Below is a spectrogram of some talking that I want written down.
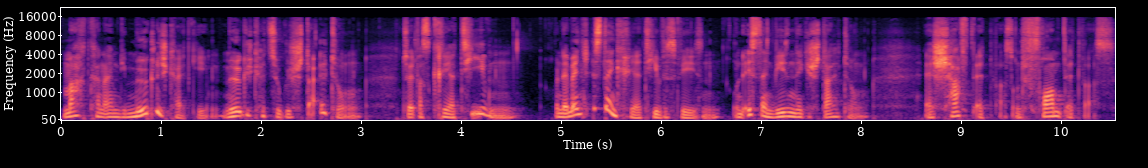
Macht kann einem die Möglichkeit geben, Möglichkeit zur Gestaltung, zu etwas Kreativen, und der Mensch ist ein kreatives Wesen und ist ein Wesen der Gestaltung. Er schafft etwas und formt etwas.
